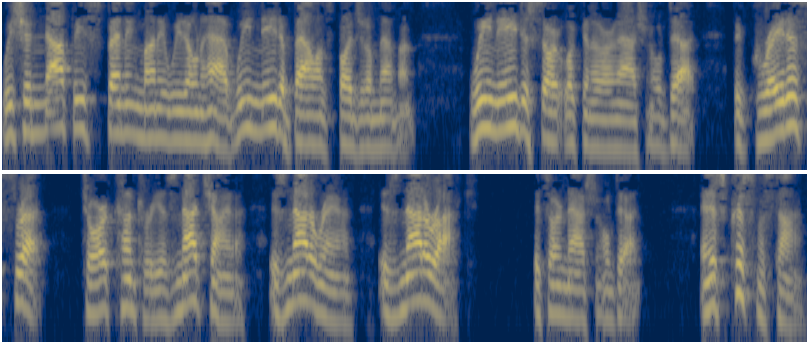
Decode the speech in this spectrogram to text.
We should not be spending money we don't have. We need a balanced budget amendment. We need to start looking at our national debt. The greatest threat to our country is not China, is not Iran, is not Iraq. It's our national debt. And it's Christmas time.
